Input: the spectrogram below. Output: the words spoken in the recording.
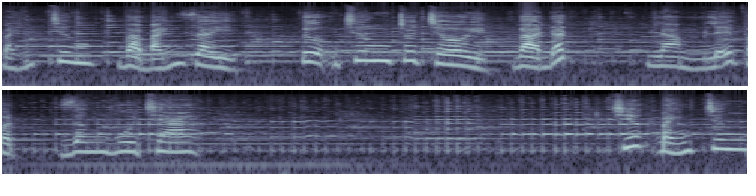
bánh trưng và bánh dày, tượng trưng cho trời và đất làm lễ vật dâng vua cha. Chiếc bánh trưng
